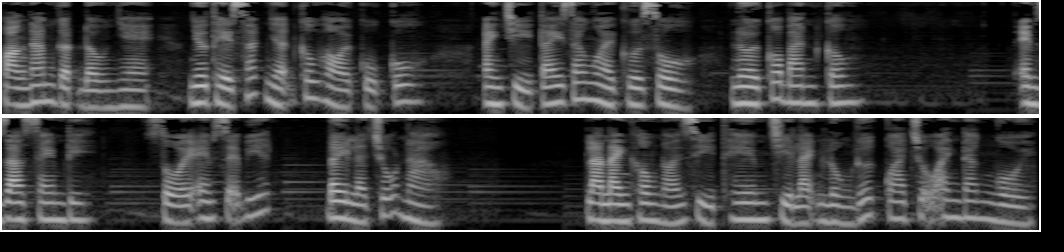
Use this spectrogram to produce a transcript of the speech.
Hoàng Nam gật đầu nhẹ như thể xác nhận câu hỏi của cô. Anh chỉ tay ra ngoài cửa sổ nơi có ban công. Em ra xem đi, rồi em sẽ biết đây là chỗ nào. Lan Anh không nói gì thêm, chỉ lạnh lùng lướt qua chỗ anh đang ngồi,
